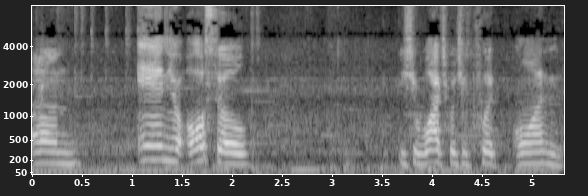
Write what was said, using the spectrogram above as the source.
Um, and you're also, you should watch what you put on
